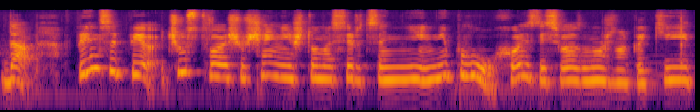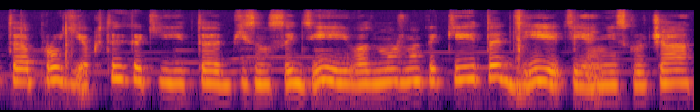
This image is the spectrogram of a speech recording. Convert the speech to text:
Да, в принципе, чувство ощущений, что на сердце не, неплохо. Здесь, возможно, какие-то проекты, какие-то бизнес-идеи, возможно, какие-то дети, я не исключаю,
